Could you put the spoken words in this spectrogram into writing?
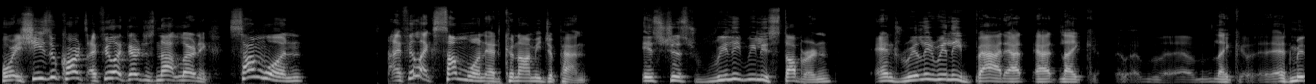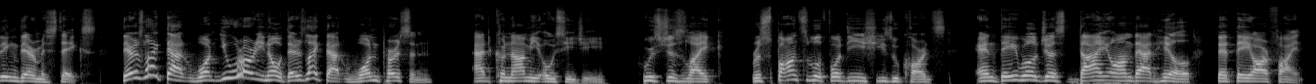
For Ishizu cards, I feel like they're just not learning. Someone, I feel like someone at Konami Japan is just really, really stubborn and really, really bad at at like, uh, like admitting their mistakes. There's like that one. You already know. There's like that one person at Konami OCG who's just like responsible for the Ishizu cards and they will just die on that hill that they are fine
